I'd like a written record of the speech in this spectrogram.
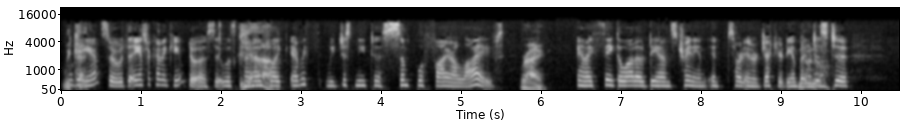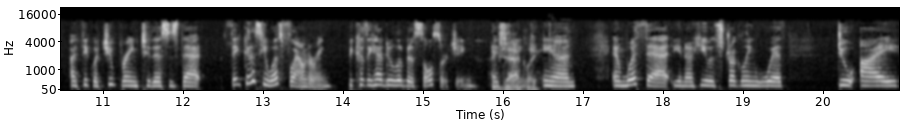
we well, the answer the answer kind of came to us. It was kind yeah. of like everything. We just need to simplify our lives, right? And I think a lot of Dan's training. And sorry to interject here, Dan, but no, just no. to, I think what you bring to this is that thank goodness he was floundering because he had to do a little bit of soul searching. I exactly, think. and and with that, you know, he was struggling with, do I,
